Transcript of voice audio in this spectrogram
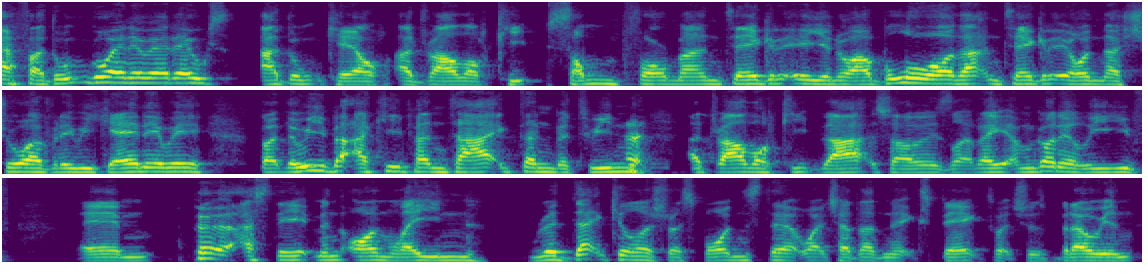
if I don't go anywhere else, I don't care. I'd rather keep some form of integrity. You know, I blow all that integrity on this show every week anyway. But the wee bit I keep intact in between, I'd rather keep that. So I was like, right, I'm going to leave. Um, put a statement online. Ridiculous response to it, which I didn't expect, which was brilliant.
